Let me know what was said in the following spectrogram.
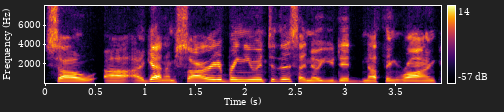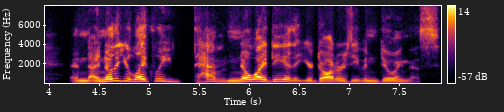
So uh, again, I'm sorry to bring you into this. I know you did nothing wrong, and I know that you likely have no idea that your daughter's even doing this.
